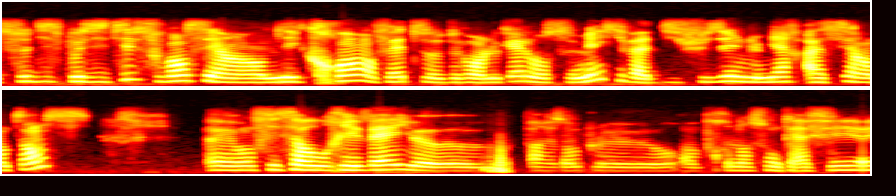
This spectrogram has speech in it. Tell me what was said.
ce dispositif, souvent, c'est un écran en fait devant lequel on se met qui va diffuser une lumière assez intense. Euh, on fait ça au réveil, euh, par exemple euh, en prenant son café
